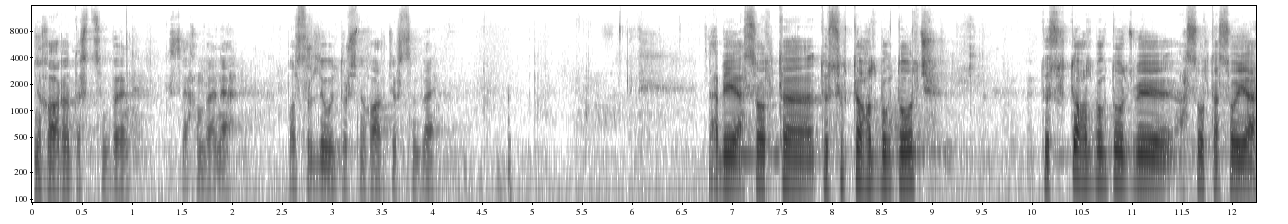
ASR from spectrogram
Нөхөө ороод ирсэн байна. Их сайхан байна. Боловсролын үйлдвэрчнийхөө орж ирсэн байна. За би асуулт э, төсөвтэй холбогдуулж төсөвтэй холбогдуулж би асуулт асууя.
